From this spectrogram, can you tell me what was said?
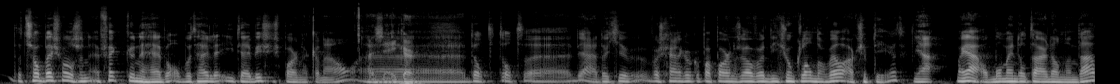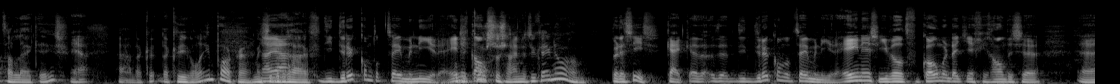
dat zou best wel eens een effect kunnen hebben op het hele IT-business partner kanaal. Ja, zeker. Uh, dat, dat, uh, ja, dat je waarschijnlijk ook een paar partners over die zo'n klant nog wel accepteert. Ja. Maar ja, op het moment dat daar dan een datalek is, ja. Ja, daar, daar kun je wel inpakken met nou je ja, bedrijf. Die druk komt op twee manieren. Ene die kosten zijn natuurlijk enorm. Precies. Kijk, uh, die druk komt op twee manieren. Eén is, je wilt voorkomen dat je een gigantische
